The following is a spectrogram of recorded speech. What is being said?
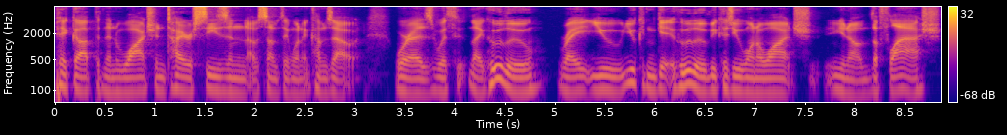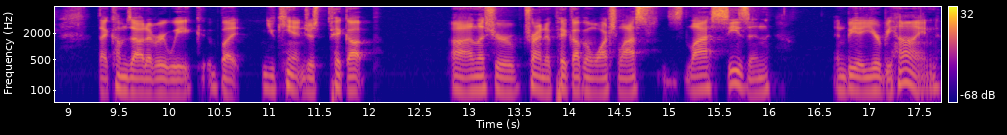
pick up and then watch entire season of something when it comes out. Whereas with like Hulu, right, you you can get Hulu because you want to watch, you know, The Flash that comes out every week, but you can't just pick up uh, unless you're trying to pick up and watch last last season and be a year behind.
